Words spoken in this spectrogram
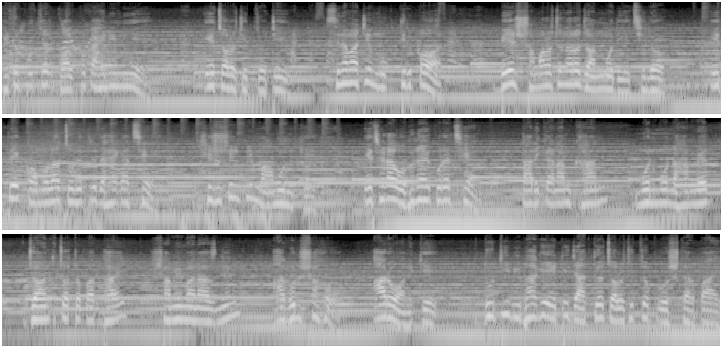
ঘেটুপুত্রের কল্পকাহিনী নিয়ে এ চলচ্চিত্রটি। সিনেমাটি মুক্তির পর বেশ সমালোচনারও জন্ম দিয়েছিল। এতে কমলা চরিত্রে দেখা গেছে শিশুশিল্পী মামুনকে। এছাড়া অভিনয় করেছেন তারিক আনাম খান, মুনমুন আহমেদ, জয়ন্ত চট্টোপাধ্যায়, শামীমা নাজনীন, আগুন সহ আরও অনেকে। দুটি বিভাগে এটি জাতীয় চলচ্চিত্র পুরস্কার পায়।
